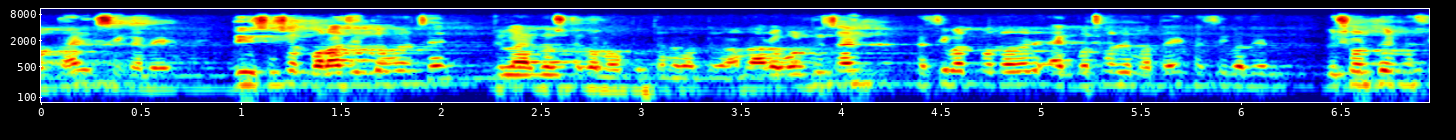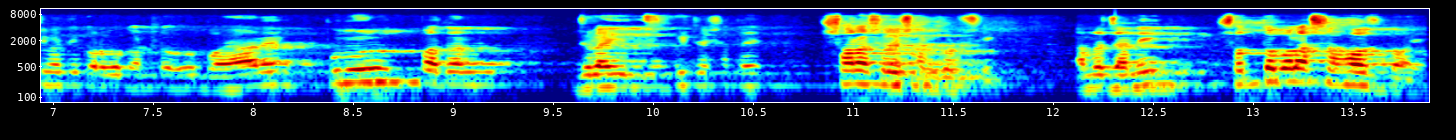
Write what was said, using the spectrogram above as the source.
অধ্যায়, সেখানে দিন শেষে পরাজিত হয়েছে জুলাই, আগস্ট এবং অভ্যুত্থানের মাধ্যমে আমরা আরও বলতে চাই, ফ্যাসিবাদ পতনের এক বছরের মাথায় ফ্যাসিবাদের দূষণদের ফ্যাসিবাদী কর্মকাণ্ড ও বয়ানের পুনরুৎপাদন জুলাই স্পিরিটের সাথে সরাসরি সাংঘর্ষিক। আমরা জানি, সত্য বলা সহজ নয়,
